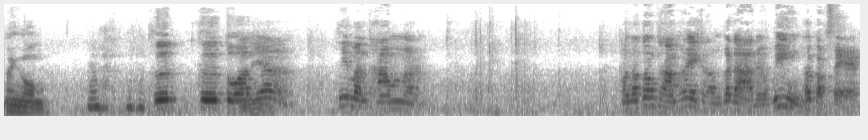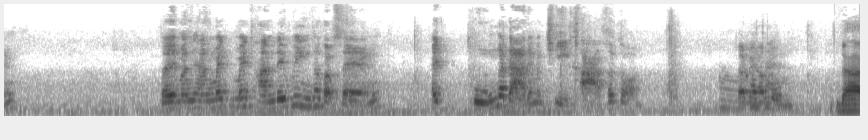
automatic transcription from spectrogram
ไม่งง คือคือตัวเนี้ย ที่มันทำอะ มันจะต้องทำให้กระดาษเนี่ยวิ่งเท่ากับแสง แต่มันยังไม่ไม่ทันได้วิ่งเท่ากับแสง ไอ้ถุงกระดาษเนี่ยมันฉีกขาดซะก่อนอ๋อได้ไหมครับเข้าใจลุงได้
